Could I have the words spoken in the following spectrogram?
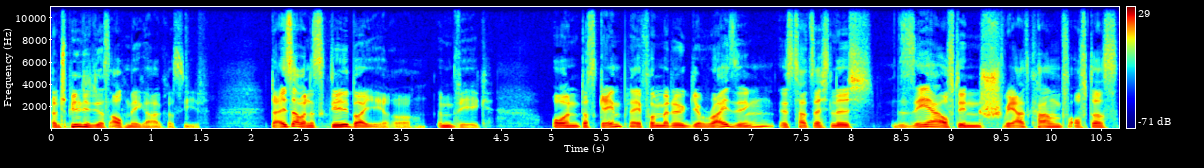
dann spielen die das auch mega aggressiv. Da ist aber eine Skillbarriere im Weg. Und das Gameplay von Metal Gear Rising ist tatsächlich sehr auf den Schwertkampf, auf das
